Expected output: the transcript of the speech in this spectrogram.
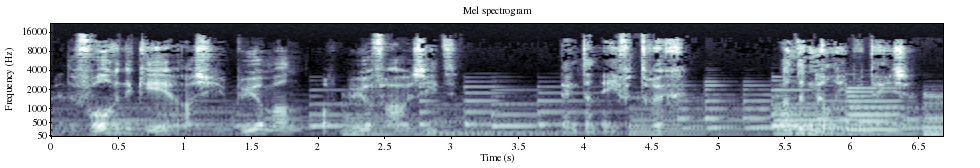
en de volgende keer als je je buurman of buurvrouw ziet, denk dan even terug aan de nulhypothese.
